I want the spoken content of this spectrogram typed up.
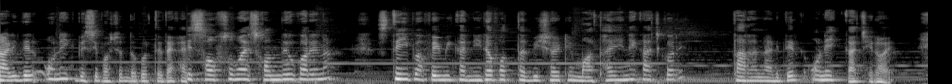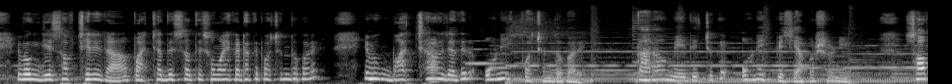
নারীদের অনেক বেশি পছন্দ করতে দেখা যায়। সব সময় সন্দেহ করে না, স্ত্রী বা প্রেমিকার নিরাপত্তার বিষয়টি মাথায় এনে কাজ করে, তারা নারীদের অনেক কাছের হয়। এবং যেসব ছেলেরা বাচ্চাদের সাথে সময় কাটাতে পছন্দ করে এবং বাচ্চারাও যাদের অনেক পছন্দ করে, তারাও মেয়েদের চোখে অনেক বেশি আকর্ষণীয়। সব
